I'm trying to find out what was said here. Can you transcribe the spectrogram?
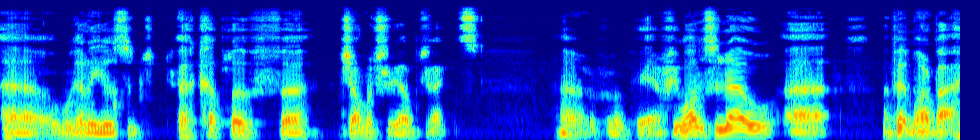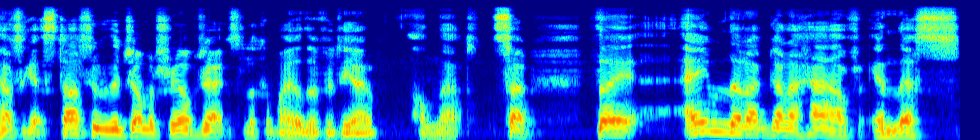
Uh, we're going to use a, a couple of uh, geometry objects from here. If you want to know a bit more about how to get started with the geometry objects, look at my other video on that. So the aim that I'm going to have in this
